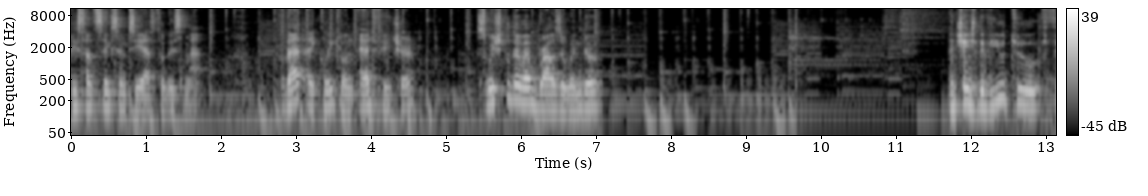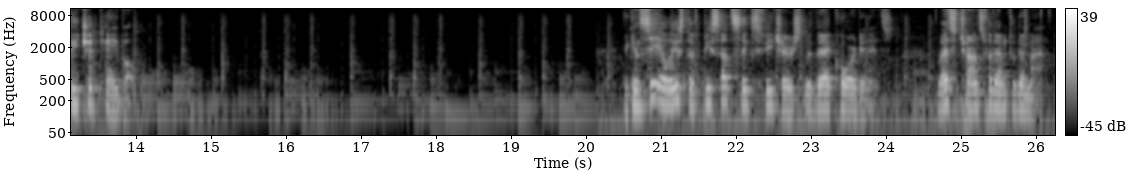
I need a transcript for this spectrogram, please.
PSAT6 MCS to this map. For that I click on Add Feature, switch to the web browser window and change the view to Feature Table. You can see a list of PSAT6 features with their coordinates. Let's transfer them to the map.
